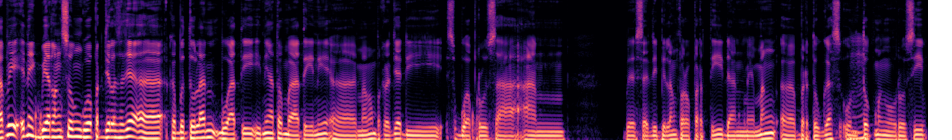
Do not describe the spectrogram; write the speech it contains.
Tapi ini biar langsung gua perjelas saja eh, kebetulan Bu Ati ini atau Mbak Ati ini eh, memang bekerja di sebuah perusahaan bisa dibilang properti dan memang eh, bertugas untuk mengurusi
